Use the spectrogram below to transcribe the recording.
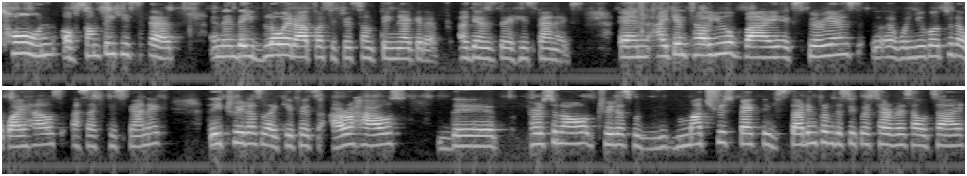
tone of something he said and then they blow it up as if it's something negative against the hispanics and i can tell you by experience uh, when you go to the white house as a hispanic they treat us like if it's our house. The personnel treat us with much respect, starting from the Secret Service outside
